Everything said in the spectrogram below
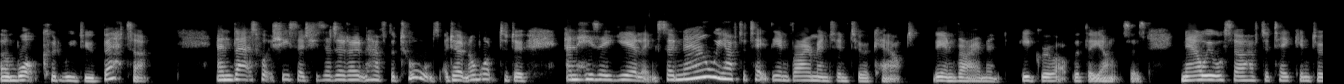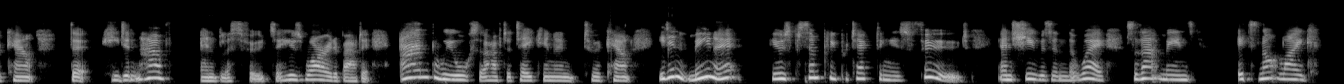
And what could we do better? And that's what she said. She said, I don't have the tools. I don't know what to do. And he's a yearling. So now we have to take the environment into account. The environment. He grew up with the youngsters. Now we also have to take into account that he didn't have endless food. So he's worried about it. And we also have to take in into account he didn't mean it. He was simply protecting his food and she was in the way. So that means it's not like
